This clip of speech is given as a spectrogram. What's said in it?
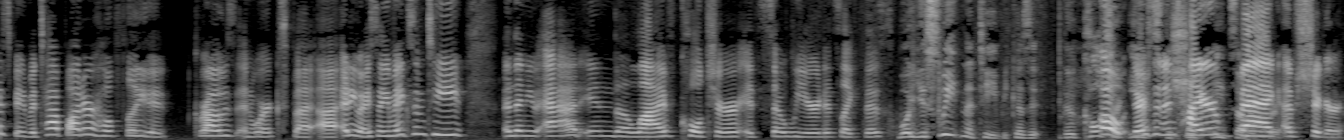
is made with tap water. Hopefully it grows and works. But uh, anyway, so you make some tea, and then you add in the live culture. It's so weird. It's like this. Well, you sweeten the tea because it the culture. Oh, there's an the entire bag of sugar,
